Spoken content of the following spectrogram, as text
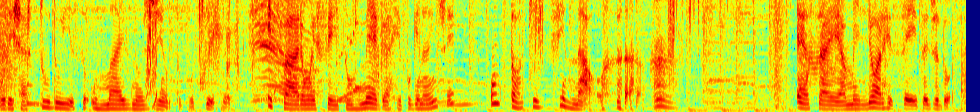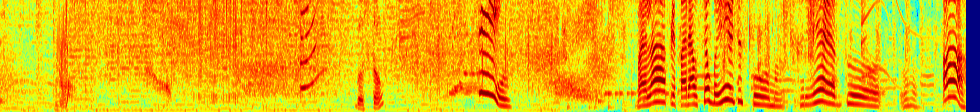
Vou deixar tudo isso o mais nojento possível. E para um efeito mega repugnante, um toque final. Essa é a melhor receita de doce. Gostou? Sim! Vai lá preparar o seu banho de espuma. Credo! Ah,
